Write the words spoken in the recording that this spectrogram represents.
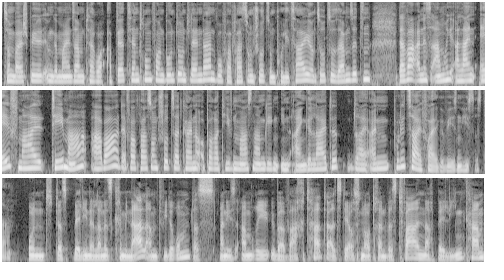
Zum Beispiel im gemeinsamen Terrorabwehrzentrum von Bund und Ländern, wo Verfassungsschutz und Polizei und so zusammensitzen. Da war Anis Amri allein elfmal Thema, aber der Verfassungsschutz hat keine operativen Maßnahmen gegen ihn eingeleitet, sei ein Polizeifall gewesen, hieß es da. Und das Berliner Landeskriminalamt wiederum, das Anis Amri überwacht hat, als der aus Nordrhein-Westfalen nach Berlin kam,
